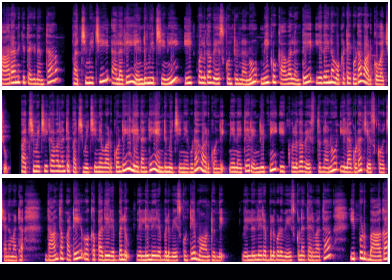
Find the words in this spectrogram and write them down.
కారానికి తగినంత పచ్చిమిర్చి అలాగే ఎండుమిర్చిని ఈక్వల్గా వేసుకుంటున్నాను. మీకు కావాలంటే ఏదైనా ఒకటే కూడా వాడుకోవచ్చు. పచ్చిమిర్చి కావాలంటే పచ్చిమిర్చినే వాడుకోండి లేదంటే ఎండుమిర్చినే కూడా వాడుకోండి. నేనైతే రెండింటిని ఈక్వల్గా వేస్తున్నాను. ఇలా కూడా చేసుకోవచ్చు అనమాట దాంతోపాటే ఒక పది రెబ్బలు వెల్లుల్లి రెబ్బలు వేసుకుంటే బాగుంటుంది. వెల్లుల్లి రెబ్బలు కూడా వేసుకున్న తర్వాత ఇప్పుడు బాగా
